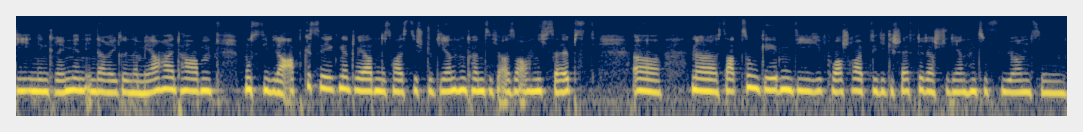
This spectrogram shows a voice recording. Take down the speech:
die in den Gremien in der Regel eine Mehrheit haben, muss die wieder abgesegnet werden. Das heißt, die Studierenden können sich also auch nicht selbst äh, eine Satzung geben, die vorschreibt, wie die Geschäfte der Studierenden zu führen sind.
